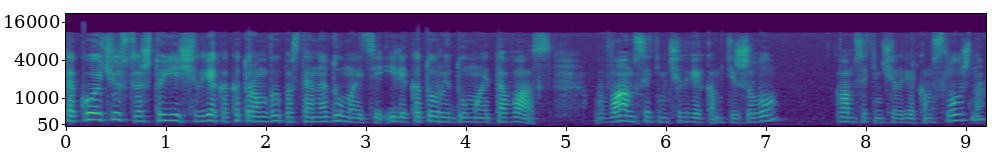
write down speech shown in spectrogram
Такое чувство, что есть человек, о котором вы постоянно думаете, или который думает о вас. Вам с этим человеком тяжело, вам с этим человеком сложно,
